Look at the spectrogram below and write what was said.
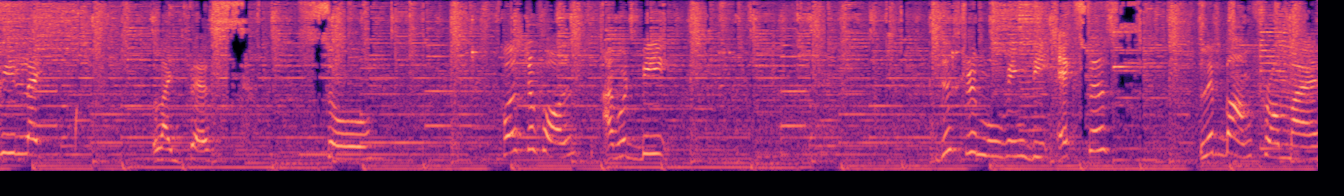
feel like like this. So first of all I would be just removing the excess lip balm from my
